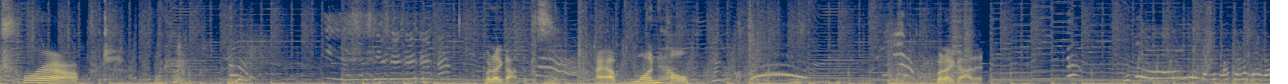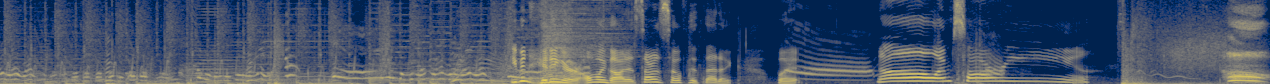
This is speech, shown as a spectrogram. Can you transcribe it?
trapped. Okay. But I got this. I have one health. But I got it. Even hitting her, oh my god, it sounded so pathetic. But, no, I'm sorry.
